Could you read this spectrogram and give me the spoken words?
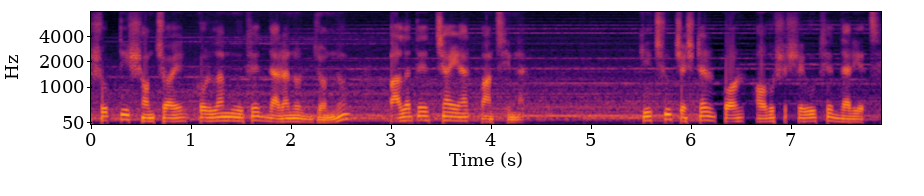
শক্তি সঞ্চয় করলাম উঠে দাঁড়ানোর জন্য পালাতে চাই আর পাচ্ছি না। কিছু চেষ্টার পর অবশেষে উঠে দাঁড়িয়েছি।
